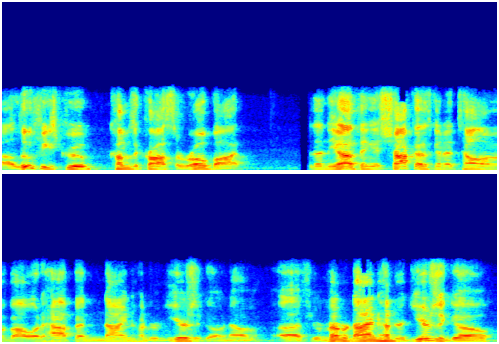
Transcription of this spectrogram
uh, Luffy's group comes across a robot. And then the other thing is Shaka is going to tell him about what happened 900 years ago. Now, uh, if you remember, 900 years ago,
